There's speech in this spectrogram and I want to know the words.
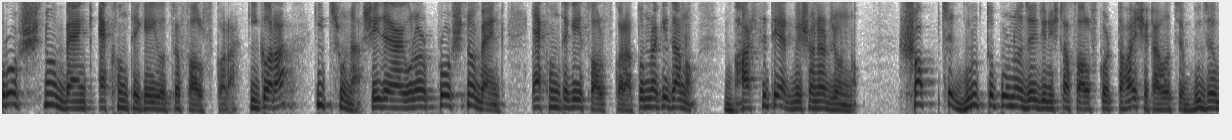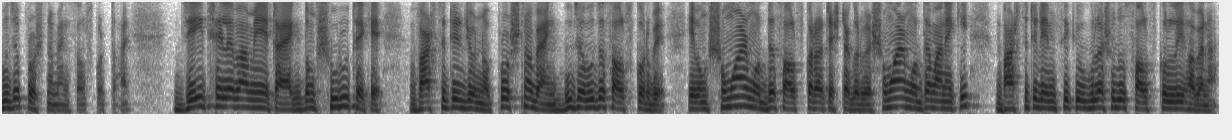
প্রশ্ন ব্যাংক এখন থেকেই হচ্ছে সলভ করা। কি করা? কিচ্ছু না। সেই জায়গাগুলোর প্রশ্ন ব্যাংক এখন থেকেই সলভ করা। তোমরা কি জানো? ভার্সিটি অ্যাডমিশনের জন্য সবচেয়ে গুরুত্বপূর্ণ যে জিনিসটা সলভ করতে হয়, সেটা হচ্ছে বুঝে বুঝে প্রশ্ন ব্যাংক সলভ করতে হয়। যেই ছেলে বা মেয়েটা একদম শুরু থেকে ভার্সিটির জন্য প্রশ্ন ব্যাংক বুঝে বুঝে সলভ করবে এবং সময়ের মধ্যে সলভ করার চেষ্টা করবে। সময়ের মধ্যে মানে কি? ভার্সিটির এমসিকিউগুলো শুধু সলভ করলেই হবে না।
